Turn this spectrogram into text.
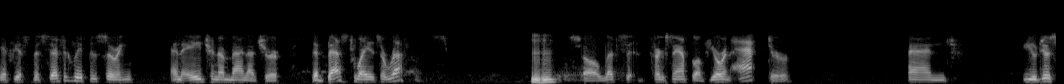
If you're specifically pursuing an agent or manager, the best way is a reference. Mm-hmm. So let's, for example, if you're an actor and you just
